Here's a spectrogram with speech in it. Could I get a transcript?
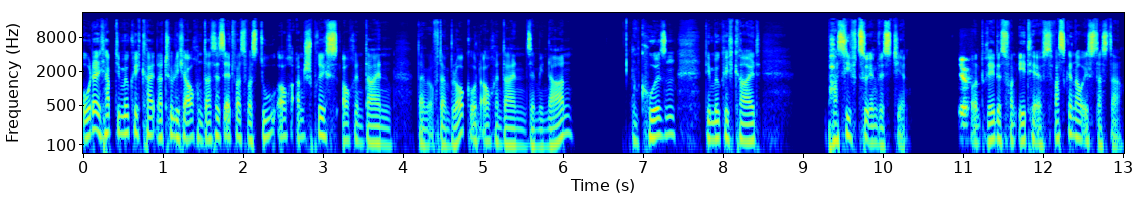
Oder ich habe die Möglichkeit natürlich auch, und das ist etwas, was du auch ansprichst, auch in deinen, dein, auf deinem Blog und auch in deinen Seminaren und Kursen, die Möglichkeit, passiv zu investieren. Ja. Und redest von ETFs. Was genau ist das da?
